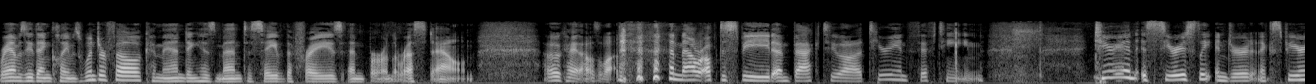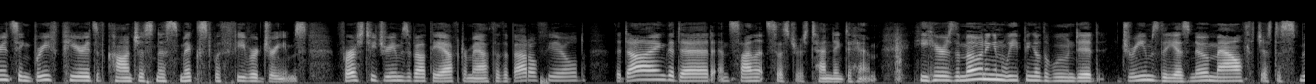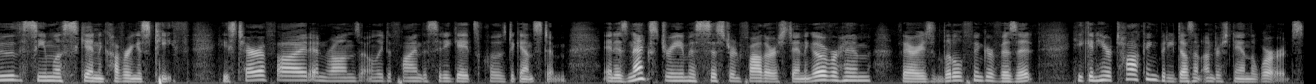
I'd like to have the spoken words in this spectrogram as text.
Ramsay then claims Winterfell, commanding his men to save the Freys and burn the rest down. Okay, that was a lot. now we're up to speed and back to uh, Tyrion 15. Tyrion is seriously injured and experiencing brief periods of consciousness mixed with fevered dreams. First, he dreams about the aftermath of the battlefield, the dying, the dead, and silent sisters tending to him. He hears the moaning and weeping of the wounded, dreams that he has no mouth, just a smooth, seamless skin covering his teeth. He's terrified and runs only to find the city gates closed against him. In his next dream, his sister and father are standing over him. Varys and Littlefinger visit. He can hear talking, but he doesn't understand the words.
